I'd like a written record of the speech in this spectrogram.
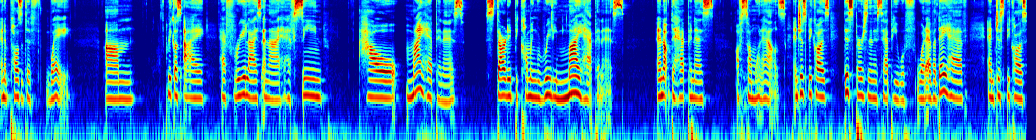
in a positive way. Um, because I have realized and I have seen how my happiness started becoming really my happiness and not the happiness of someone else. And just because this person is happy with whatever they have and just because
